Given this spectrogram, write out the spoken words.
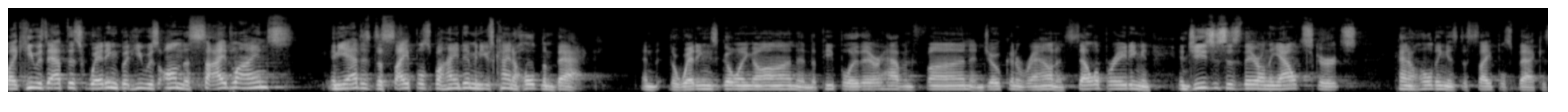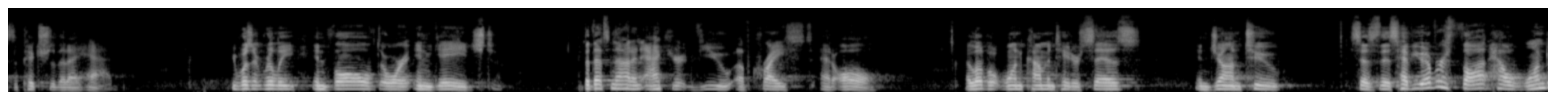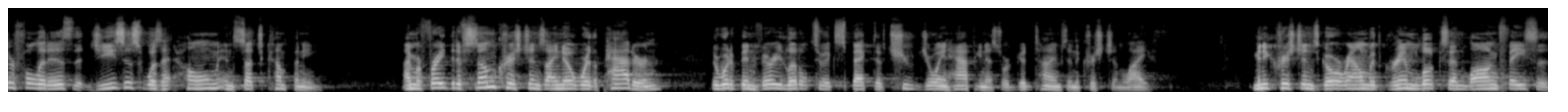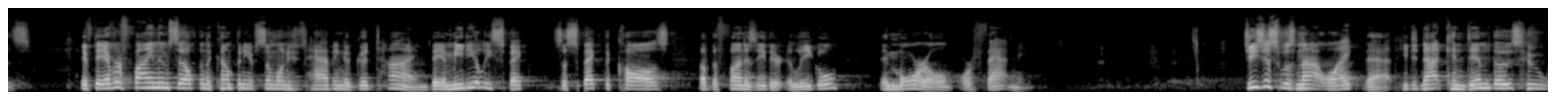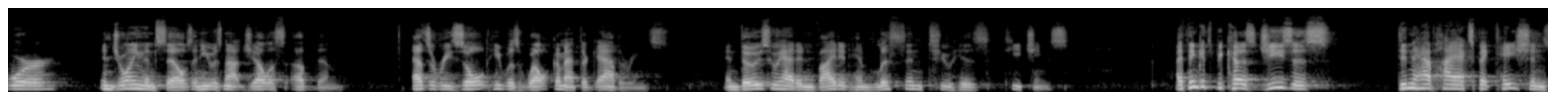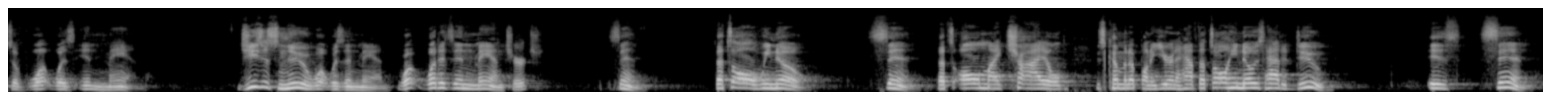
Like he was at this wedding, but he was on the sidelines and he had his disciples behind him and he was kind of holding them back. And the wedding's going on and the people are there having fun and joking around and celebrating. And, and Jesus is there on the outskirts, kind of holding his disciples back, is the picture that I had. He wasn't really involved or engaged. But that's not an accurate view of Christ at all. I love what one commentator says in John 2 says this Have you ever thought how wonderful it is that Jesus was at home in such company? I'm afraid that if some Christians I know were the pattern, there would have been very little to expect of true joy and happiness or good times in the Christian life. Many Christians go around with grim looks and long faces. If they ever find themselves in the company of someone who's having a good time, they immediately suspect, the cause of the fun is either illegal, immoral, or fattening. Jesus was not like that. He did not condemn those who were enjoying themselves, and he was not jealous of them. As a result, he was welcome at their gatherings, and those who had invited him listened to his teachings. I think it's because Jesus didn't have high expectations of what was in man. Jesus knew what was in man. What, what is in man, church? Sin. That's all we know. Sin. That's all my child who's coming up on a year and a half, that's all he knows how to do is sin.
